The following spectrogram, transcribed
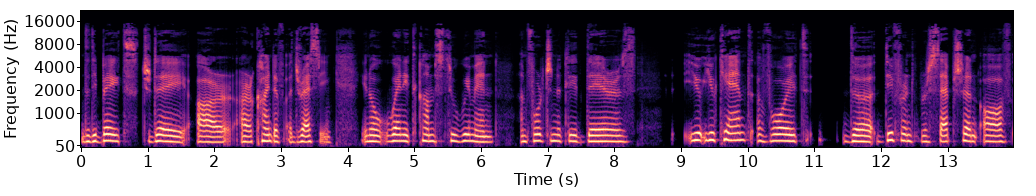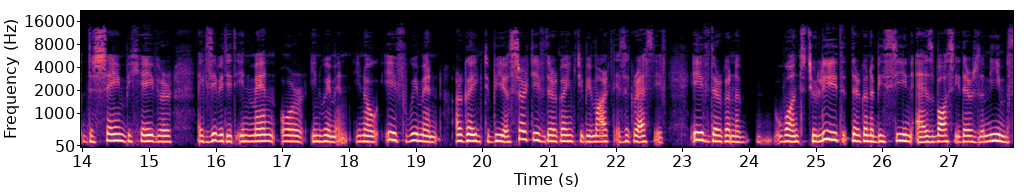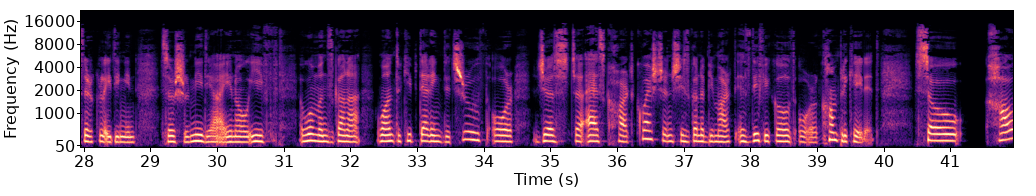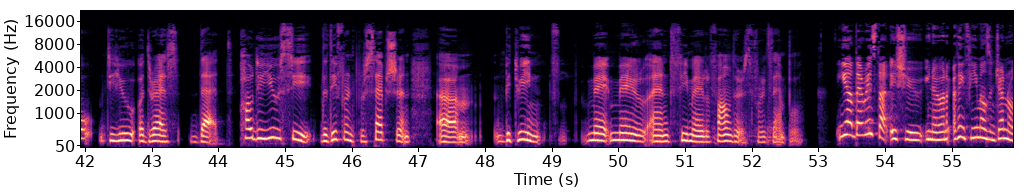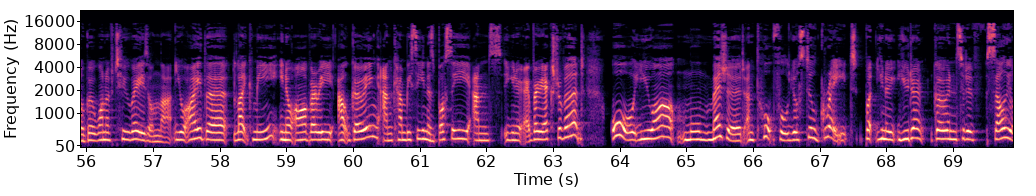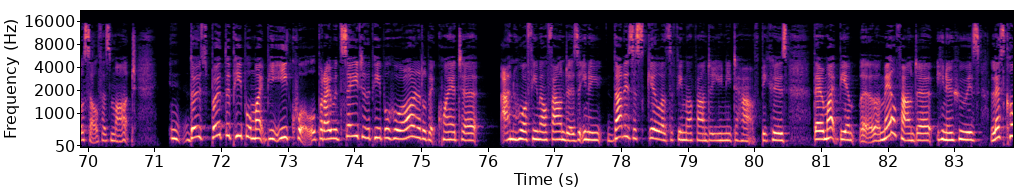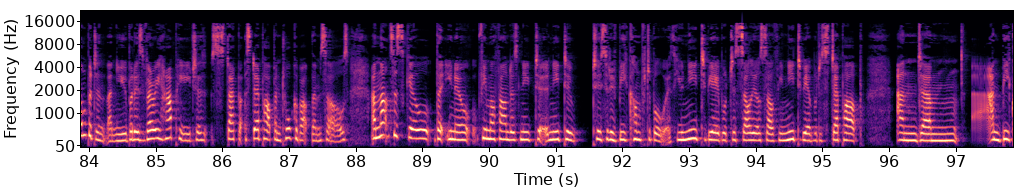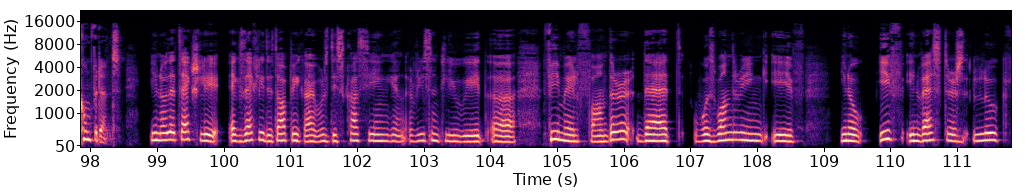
the debates today are, are kind of addressing. You know, when it comes to women, unfortunately, there's, you, you can't avoid the different perception of the same behavior exhibited in men or in women. You know, if women are going to be assertive, they're going to be marked as aggressive. If they're going to want to lead, they're going to be seen as bossy. There's a meme circulating in social media. You know, if a woman's gonna want to keep telling the truth or just uh, ask hard questions, she's gonna be marked as difficult or complicated. So how do you address that? How do you see the different perception um, between ma- male and female founders, for example? Yeah, there is that issue, you know, and I think females in general go one of two ways on that. You either, like me, you know, are very outgoing and can be seen as bossy and, you know, very extrovert, or you are more measured and thoughtful. You're still great, but, you know, you don't go and sort of sell yourself as much those both the people might be equal, but I would say to the people who are a little bit quieter and who are female founders, you know, that is a skill as a female founder you need to have because there might be a, a, male founder, you know, who is less competent than you, but is very happy to step, step up and talk about themselves. And that's a skill that, you know, female founders need to, need to, to sort of be comfortable with. You need to be able to sell yourself. You need to be able to step up and, um, and be confident. You know, that's actually exactly the topic I was discussing uh, recently with a female founder that was wondering if, you know, if investors look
